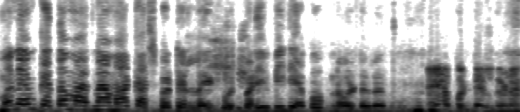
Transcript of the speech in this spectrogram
મને એમ કે તમારું નામ આકાશ પટેલ લખ્યું પણ એ બીજા કોક નો ઓર્ડર હતો પટેલ ગણા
